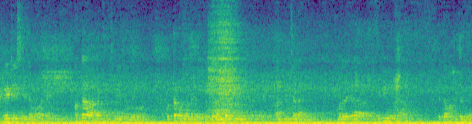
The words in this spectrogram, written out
క్రియేట్ చేసి చేసాము అంటే కొత్తగా ఆలోచించి చేసాము మేము. కొత్తగా ఉండాలని కొత్తగా అందరికీ అనిపించాలని. మన దగ్గర సిట్టింగ్ కూడా పెద్దగా ఉంటుంది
